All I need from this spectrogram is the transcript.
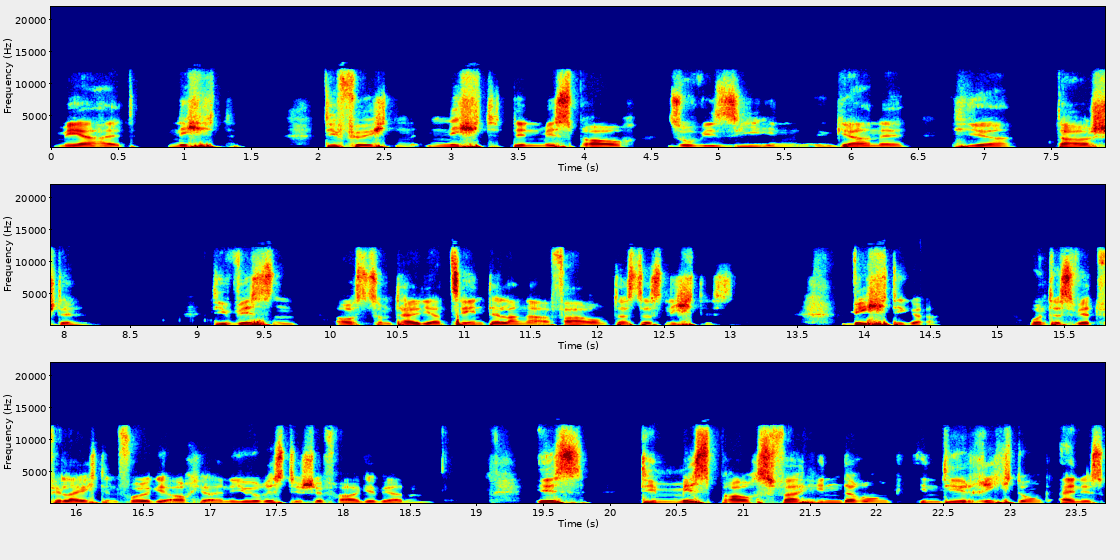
Mehrheit nicht. Die fürchten nicht den Missbrauch, so wie Sie ihn gerne hier darstellen. Die wissen aus zum Teil jahrzehntelanger Erfahrung, dass das nicht ist. Wichtiger, und das wird vielleicht in Folge auch hier eine juristische Frage werden, ist die Missbrauchsverhinderung in die Richtung eines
